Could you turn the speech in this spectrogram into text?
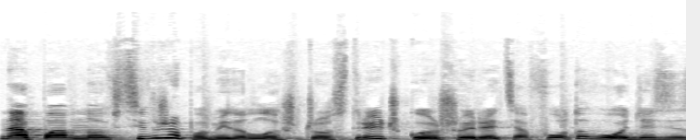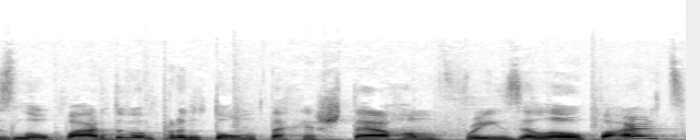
Напевно, всі вже помітили, що стрічкою ширяться фото в одязі з леопардовим принтом та хештегом «Free the Leopards».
